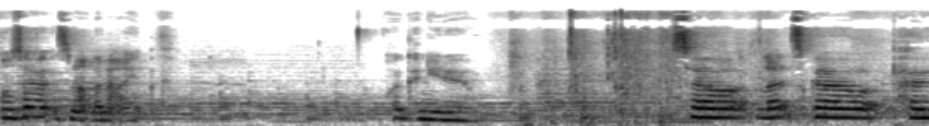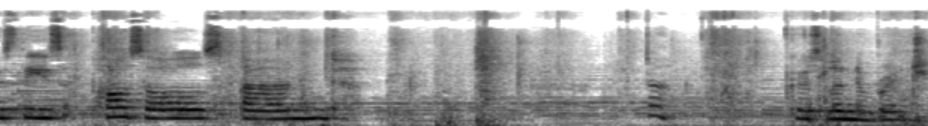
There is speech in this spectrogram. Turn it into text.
Also, it's not the ninth. What can you do? So let's go post these parcels and yeah, go to London Bridge.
